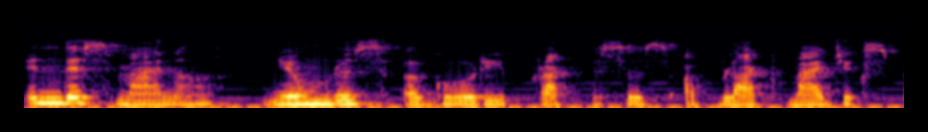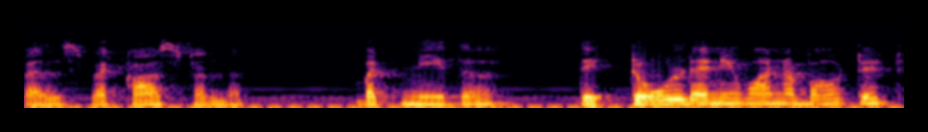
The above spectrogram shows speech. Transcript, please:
In this manner, numerous Aghori practices of black magic spells were cast on them, but neither they told anyone about it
